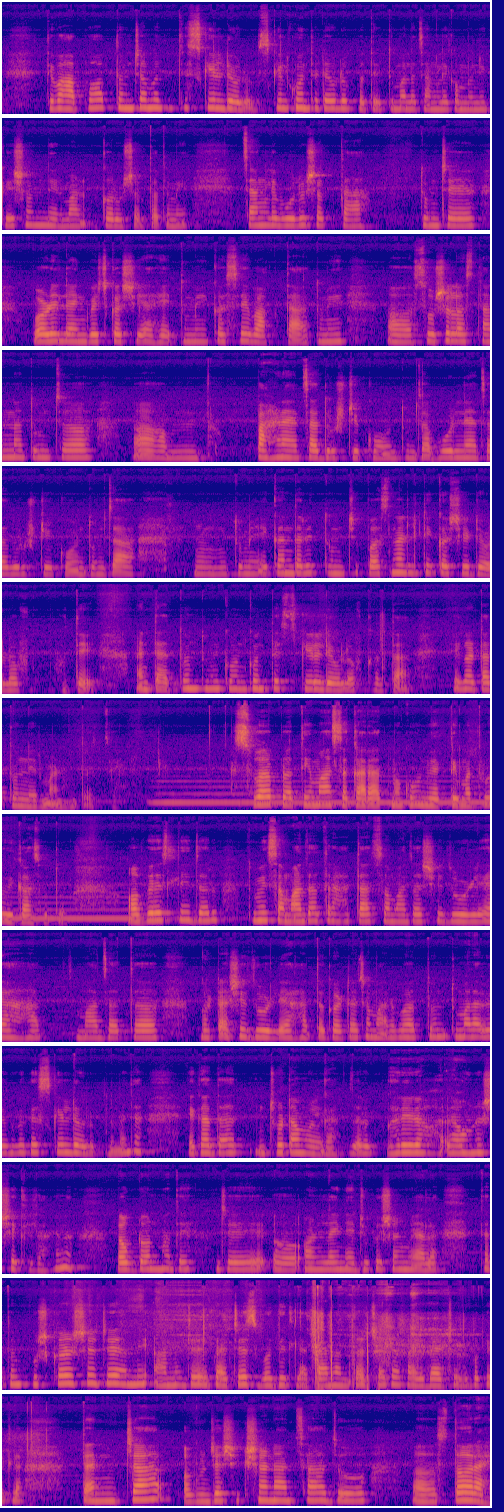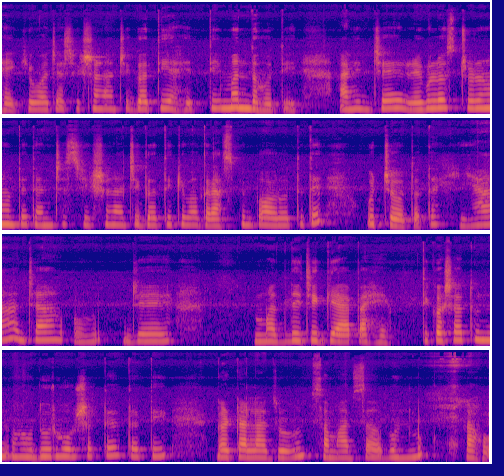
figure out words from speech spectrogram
तेव्हा आपोआप तुमच्यामध्ये ते स्किल डेव्हलप स्किल कोणते डेव्हलप होते? तुम्हाला चांगले कम्युनिकेशन निर्माण करू शकता तुम्ही. चांगले बोलू शकता. तुमचे बॉडी लँग्वेज कशी आहे तुम्ही कसे वागता तुम्ही सोशल असताना तुमचं पाहण्याचा दृष्टिकोन तुमचा बोलण्याचा दृष्टिकोन तुमचा तुम्ही एकंदरीत तुमची पर्सनॅलिटी कशी डेव्हलप होते आणि त्यातून तुम्ही कोणकोणते स्किल डेव्हलप करता हे गटातून निर्माण होत असते. स्वप्रतिमा सकारात्मक होऊन व्यक्तिमत्व विकास होतो. ऑब्वियसली जर तुम्ही समाजात राहतात समाजाशी जुळले आहात समाजात गटाशी जुळले आहात तर गटाच्या मार्गातून तुम्हाला वेगवेगळे स्किल डेव्हलप म्हणजे एखादा छोटा मुलगा जर घरी राह राहूनच शिकला आहे ना? लॉकडाऊनमध्ये जे ऑनलाईन एज्युकेशन मिळालं त्यातून पुष्कळसे जे आम्ही आम्ही जे बॅचेस बघितल्या त्यानंतरच्या ज्या काही बॅचेस बघितल्या त्यांच्या म्हणजे शिक्षणाचा जो स्तर आहे किंवा ज्या शिक्षणाची गती आहे ती मंद होती. आणि जे रेग्युलर स्टुडंट होते त्यांच्या शिक्षणाची गती किंवा ग्रास्पिंग पॉवर होते ते उच्च होतं. तर ह्या ज्या जे मधली जी गॅप आहे ती कशातून दूर होऊ शकते? तर ती गटाला जुळून समाजाभिमुख राहू.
